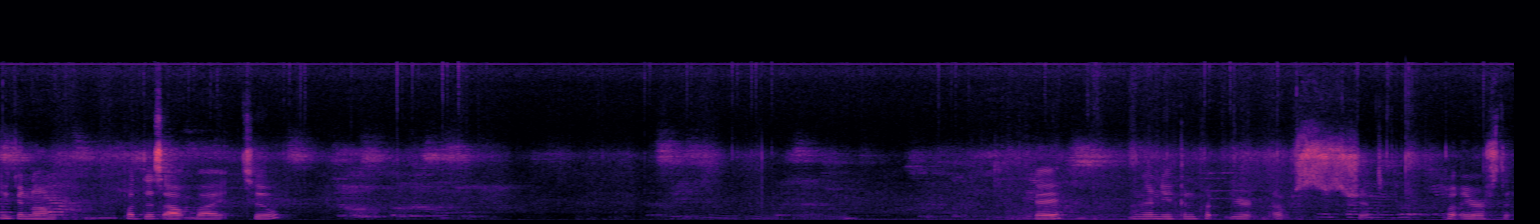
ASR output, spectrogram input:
you can um put this out by two. Okay, and then you can put your oh shit, put your st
